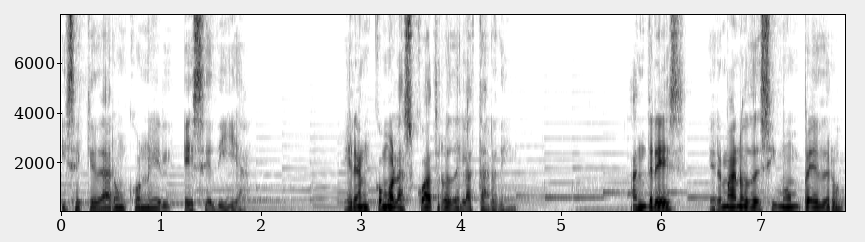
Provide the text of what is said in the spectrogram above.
y se quedaron con él ese día. Eran como las cuatro de la tarde. Andrés, hermano de Simón Pedro,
